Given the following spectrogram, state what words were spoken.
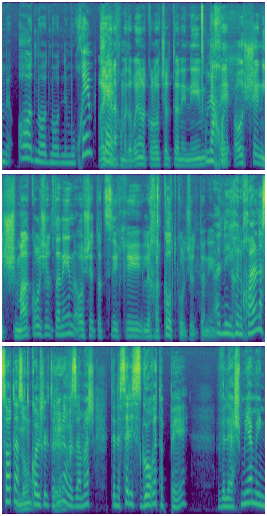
מאוד מאוד מאוד נמוכים. רגע, כן. אנחנו מדברים על קולות של תנינים. נכון. אה, או שנשמע קול של תנין, או שתצליחי לחקות קול של תנין. אני יכולה לנסות לעשות נו, קול של תנין, איך? אבל זה ממש, תנסה לסגור את הפה ולהשמיע מין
